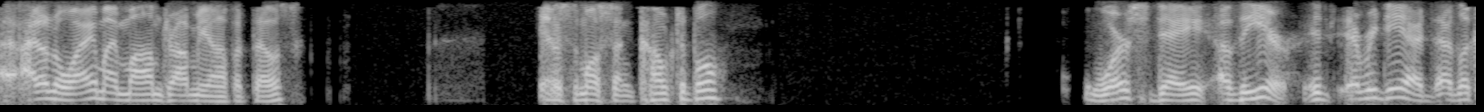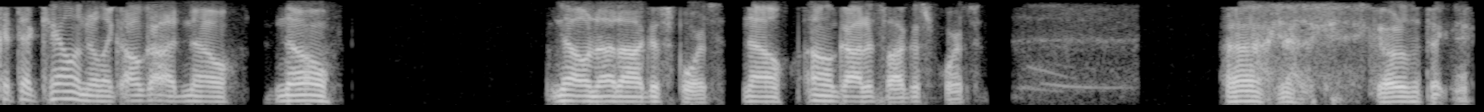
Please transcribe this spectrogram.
I, I don't know why my mom dropped me off at those. It was the most uncomfortable, worst day of the year. It, every day I'd, I'd look at that calendar like, oh God, no, no, no, not August 4th. No, oh God, it's August 4th. Uh, gotta go to the picnic.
